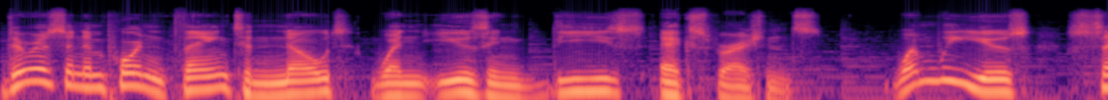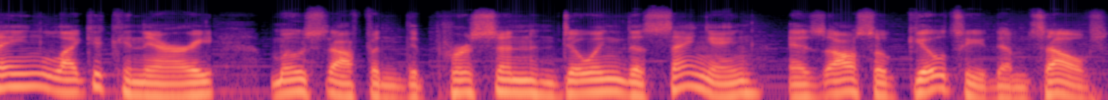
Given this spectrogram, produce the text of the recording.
There is an important thing to note when using these expressions. When we use sing like a canary, most often the person doing the singing is also guilty themselves.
